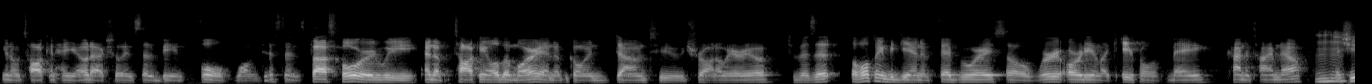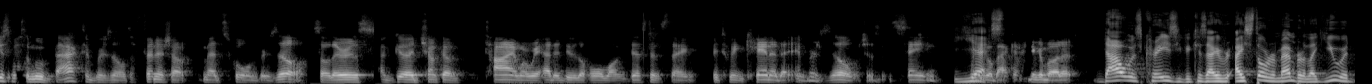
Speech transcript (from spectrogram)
you know, talk and hang out actually instead of being full long distance. Fast forward, we end up talking a little bit more, end up going down to Toronto area to visit. The whole thing began in February, so we're already in like April, May kind of time now. Mm-hmm. And she's supposed to move back to Brazil to finish up med school in Brazil. So there's a good chunk of time where we had to do the whole long distance thing between Canada and Brazil, which is insane. when Yes. go back and think about it. That was crazy because I, I still remember like you would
